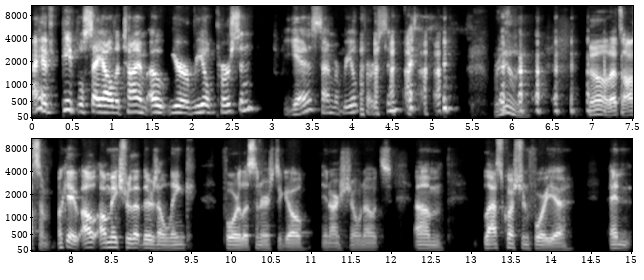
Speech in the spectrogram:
I have people say all the time oh you're a real person? Yes i'm a real person. Really? No that's awesome. Okay I'll, I'll make sure that there's a link for listeners to go in our show notes. Um, last question for you and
